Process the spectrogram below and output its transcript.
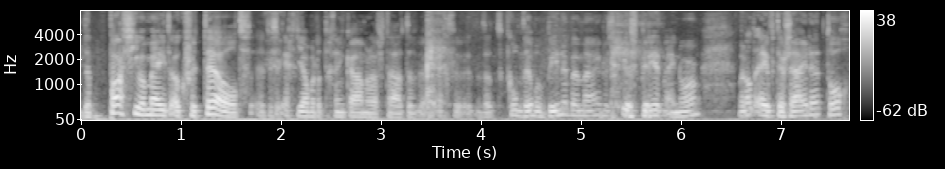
de passie waarmee je het ook vertelt. Het is echt jammer dat er geen camera staat. Dat, echt, dat komt helemaal binnen bij mij, dus het inspireert me enorm. Maar dat even terzijde, toch?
